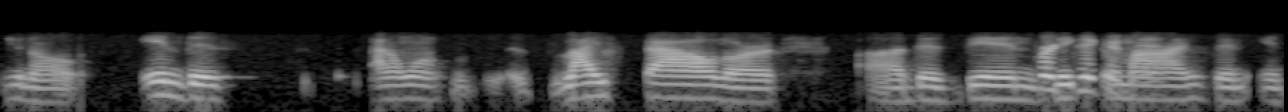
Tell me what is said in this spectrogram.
you know in this i don't want lifestyle or uh that's been victimized and, and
